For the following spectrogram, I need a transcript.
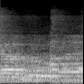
Eu lua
